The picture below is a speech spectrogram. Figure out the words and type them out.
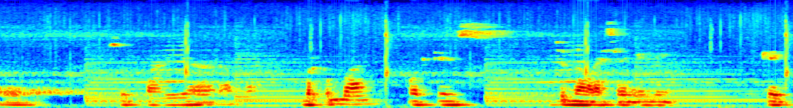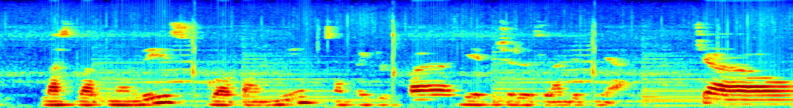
uh, supaya apa, berkembang podcast jurnal SM ini. Oke, last but not least, gua pamit. Sampai jumpa di episode selanjutnya. Ciao.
